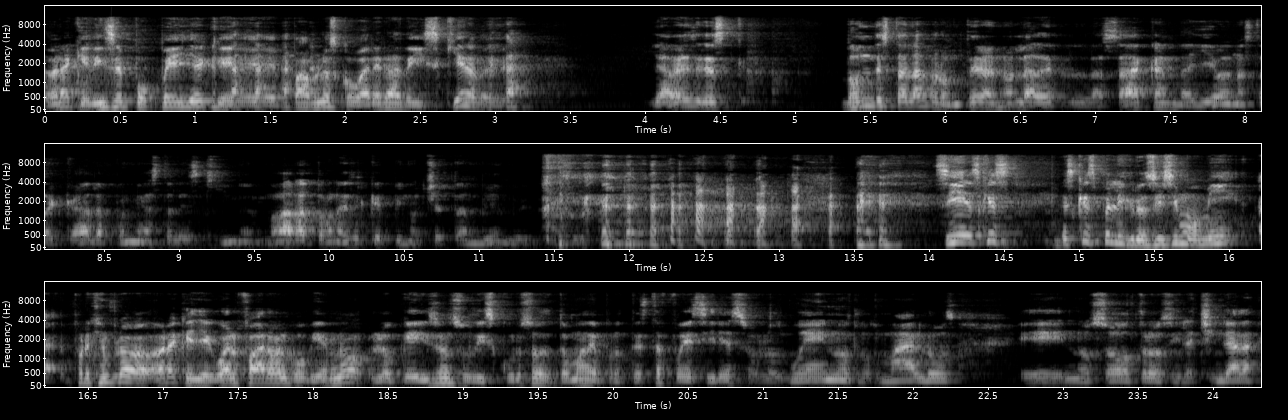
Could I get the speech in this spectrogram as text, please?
Ahora que dice Popeye que Pablo Escobar era de izquierda, güey. Ya ves, es que- ¿Dónde está la frontera, no? La, de- la sacan, la llevan hasta acá, la ponen hasta la esquina. No, a rato van a decir que Pinochet también, güey. Sí, es que es, es que es peligrosísimo. A mí, por ejemplo, ahora que llegó Alfaro al gobierno, lo que hizo en su discurso de toma de protesta fue decir eso, los buenos, los malos, eh, nosotros y la chingada.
